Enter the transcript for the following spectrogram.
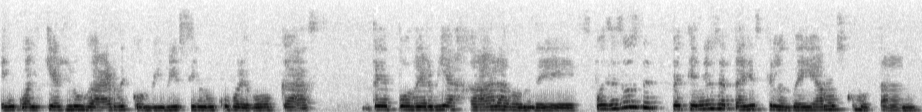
en cualquier lugar, de convivir sin un cubrebocas, de poder viajar a donde, pues esos pequeños detalles que los veíamos como tan,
